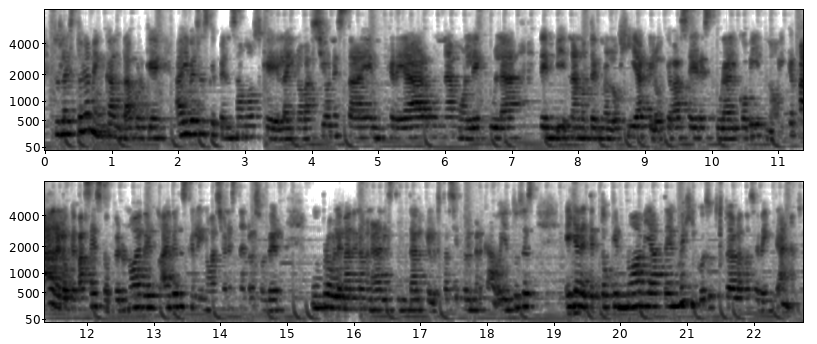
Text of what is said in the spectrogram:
Entonces la historia me encanta porque hay veces que pensamos que la innovación está en crear una molécula de nanotecnología que lo que va a hacer es curar el COVID, ¿no? Y qué padre lo que pasa esto, pero no hay, hay veces que la innovación está en resolver un problema de una manera distinta al que lo está haciendo el mercado. Y entonces ella detectó que no había té en México, eso te estoy hablando hace 20 años.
